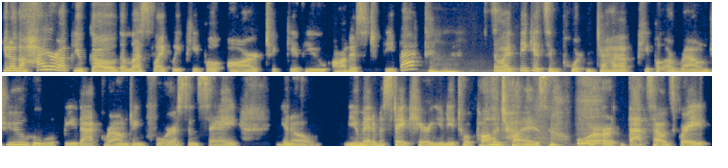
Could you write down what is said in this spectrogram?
You know, the higher up you go, the less likely people are to give you honest feedback. Mm-hmm. So I think it's important to have people around you who will be that grounding force and say, you know, you made a mistake here. You need to apologize. or that sounds great.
